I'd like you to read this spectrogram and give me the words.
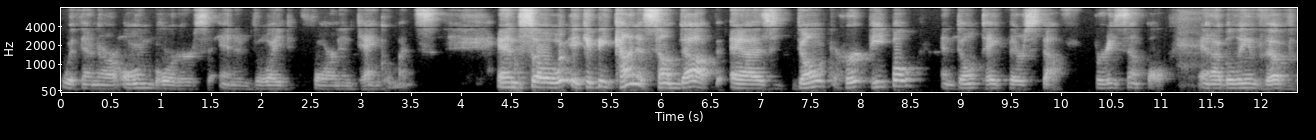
within our own borders and avoid foreign entanglements. And so it could be kind of summed up as don't hurt people and don't take their stuff. Pretty simple. And I believe the,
